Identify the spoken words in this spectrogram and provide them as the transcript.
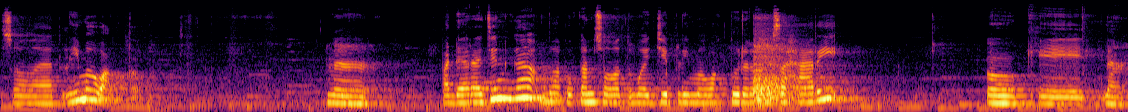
sholat lima waktu. Nah, pada rajin nggak melakukan sholat wajib lima waktu dalam sehari? Oke, nah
